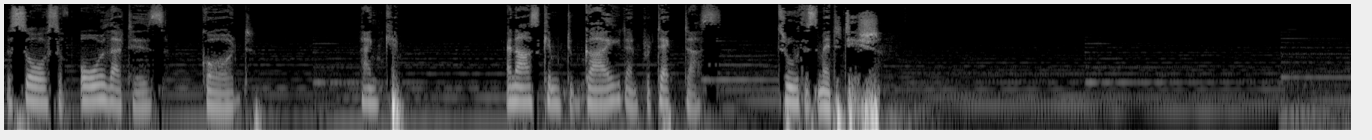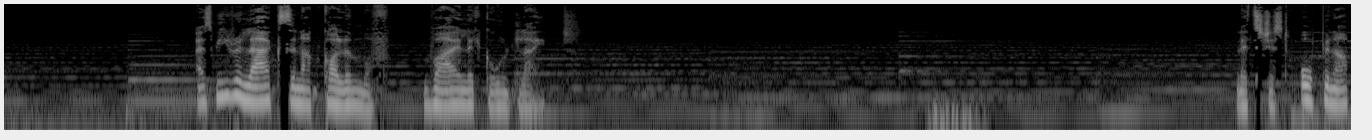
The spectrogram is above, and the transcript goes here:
the source of all that is, God. Thank him and ask him to guide and protect us through this meditation. As we relax in our column of violet gold light, let's just open up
